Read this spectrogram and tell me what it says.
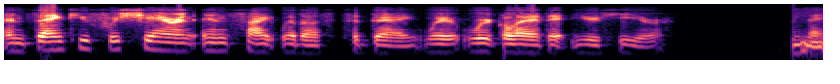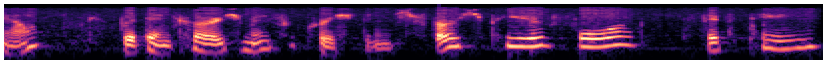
And thank you for sharing insight with us today. We're, we're glad that you're here. Now, with encouragement for Christians. 1 Peter 4 15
